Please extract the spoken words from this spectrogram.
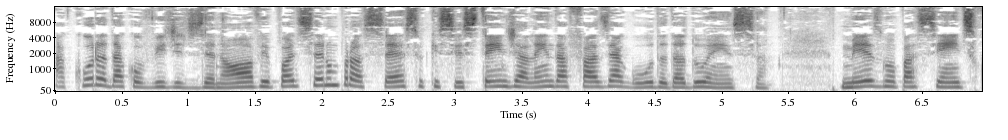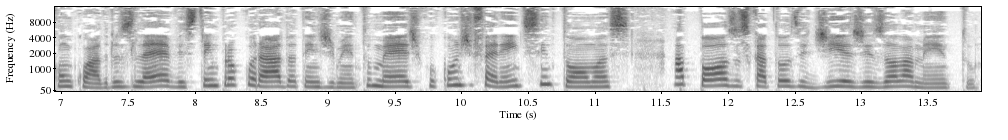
A cura da Covid-19 pode ser um processo que se estende além da fase aguda da doença. Mesmo pacientes com quadros leves têm procurado atendimento médico com diferentes sintomas após os 14 dias de isolamento.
